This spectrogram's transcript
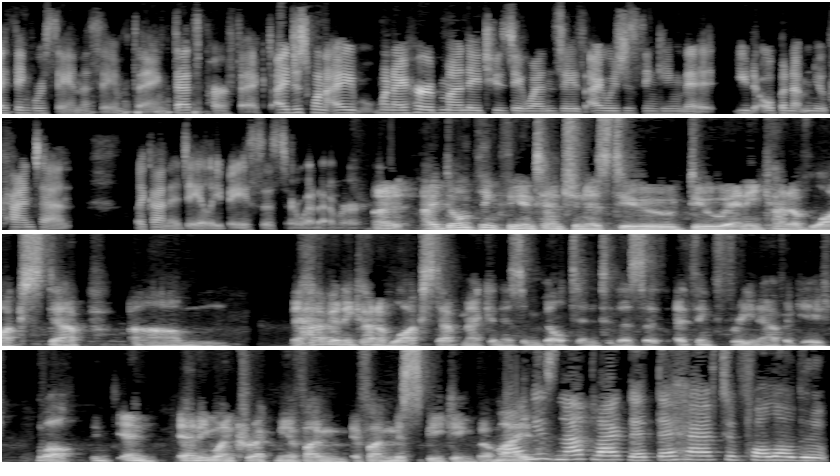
i think we're saying the same thing. That's perfect. I just when i when i heard monday tuesday wednesdays i was just thinking that you'd open up new content like on a daily basis or whatever. I i don't think the intention is to do any kind of lockstep um have any kind of lockstep mechanism built into this i, I think free navigation well and anyone correct me if i'm if i'm misspeaking but my mine is not like that they have to follow the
